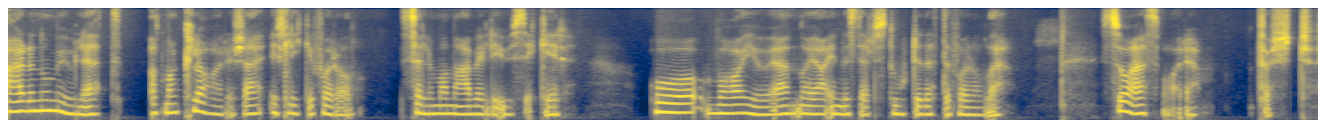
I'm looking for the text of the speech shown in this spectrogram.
er det noen mulighet at man klarer seg i slike forhold, selv om man er veldig usikker. Og hva gjør jeg når jeg har investert stort i dette forholdet? Så er svaret først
